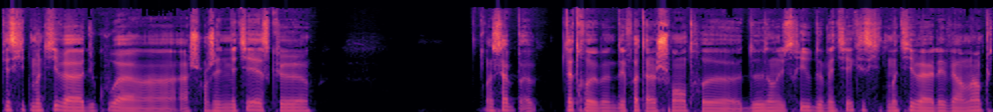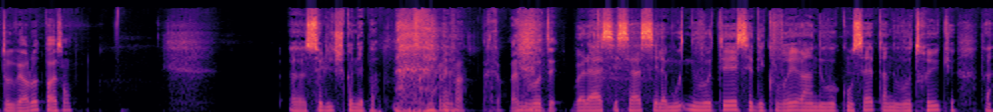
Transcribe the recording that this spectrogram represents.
qu'est-ce qui te motive à, du coup, à, changer de métier? Est-ce que, peut-être, euh, des fois, tu as le choix entre euh, deux industries ou deux métiers. Qu'est-ce qui te motive à aller vers l'un plutôt que vers l'autre, par exemple? Celui que je connais pas. la nouveauté. Voilà, c'est ça, c'est la nouveauté, c'est découvrir un nouveau concept, un nouveau truc. Enfin,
